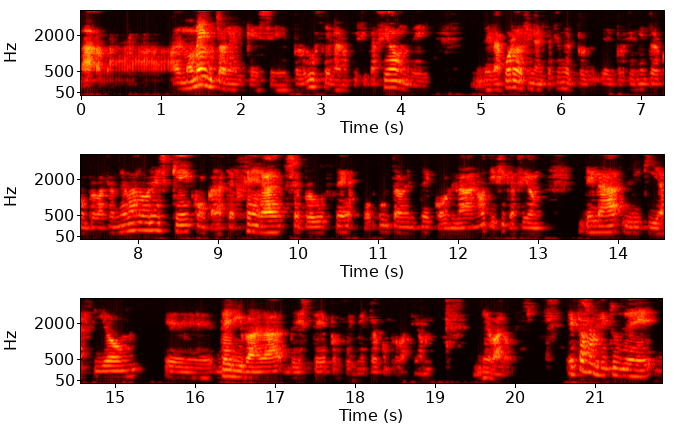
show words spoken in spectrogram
al momento en el que se produce la notificación del acuerdo de finalización del, procedimiento de comprobación de valores que con carácter general se produce conjuntamente con la notificación de la liquidación eh, derivada de este procedimiento de comprobación de valores. Esta solicitud de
